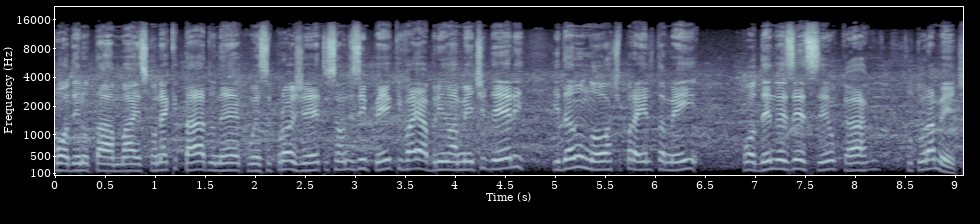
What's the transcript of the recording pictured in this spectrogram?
podendo estar mais conectado né, com esse projeto, isso é um desempenho que vai abrindo a mente dele e dando norte para ele também, podendo exercer o cargo futuramente.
